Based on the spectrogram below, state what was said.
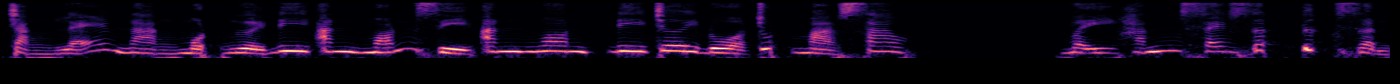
Chẳng lẽ nàng một người đi ăn món gì ăn ngon đi chơi đùa chút mà sao? Vậy hắn sẽ rất tức giận.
